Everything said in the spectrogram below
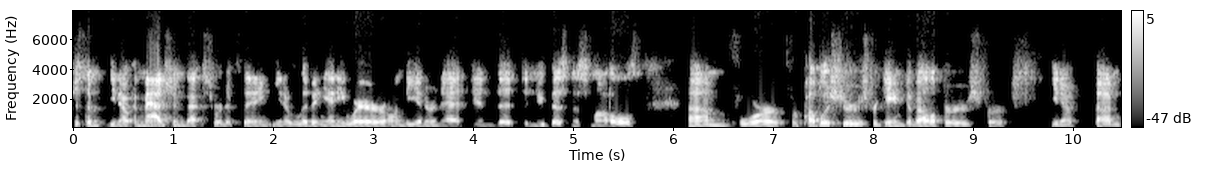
just to, you know imagine that sort of thing. You know, living anywhere on the internet and the, the new business models um, for for publishers, for game developers, for you know um,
